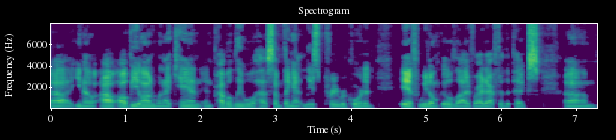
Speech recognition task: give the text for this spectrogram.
uh, you know, I'll, I'll, be on when I can, and probably we'll have something at least pre-recorded if we don't go live right after the picks. Um,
